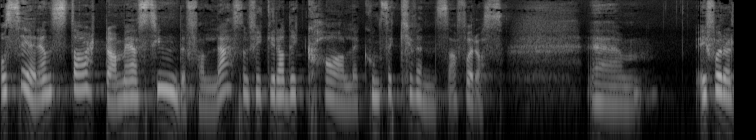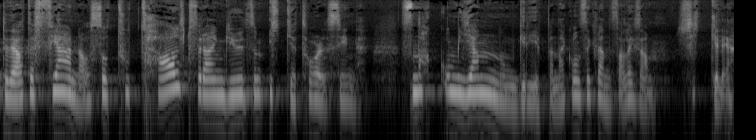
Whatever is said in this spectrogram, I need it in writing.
Og Serien starta med syndefallet, som fikk radikale konsekvenser for oss. Eh, I forhold til det at det fjerna oss så totalt fra en gud som ikke tåler synd. Snakk om gjennomgripende konsekvenser. liksom. Skikkelig.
